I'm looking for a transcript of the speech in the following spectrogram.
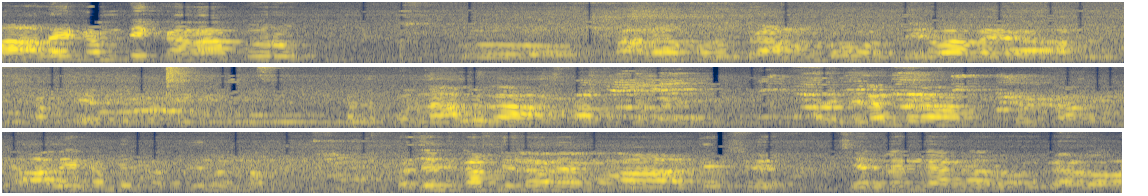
మా ఆలయ కమిటీ ఖానాపూర్ ఖానాపూర్ గ్రామంలో దేవాలయ అభివృద్ధి కమిటీ అనేది ప్రత్యేకించి గత కొన్నాళ్ళుగా స్థాపించబడింది. అది నిరంతరం కొనసాగుతుంది. ఆలయ కమిటీ ప్రతినిధులు ఉన్నాం. ప్రజెంట్ కమిటీలో మేము ఆ అధ్యక్షుడు చైర్మన్ గారు ఉన్నారు. గౌరవ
